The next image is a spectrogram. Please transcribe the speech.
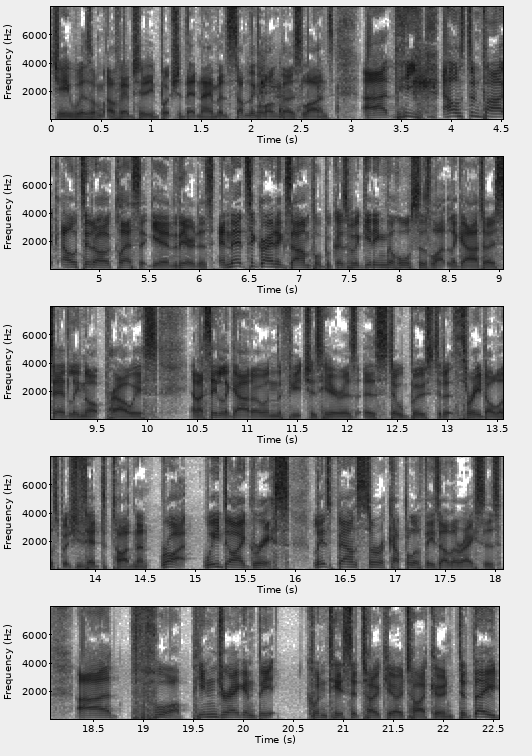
gee whiz, I've absolutely butchered that name, but something along those lines. Uh, the Alston Park Aotearoa Classic. Yeah, there it is. And that's a great example because we're getting the horses like Legato, sadly not Prowess. And I see Legato in the futures here is, is still boosted at $3, but she's had to tighten in. Right, we digress. Let's bounce through a couple of these other races. Uh, oh, Pendragon Bet Quintessa Tokyo Tycoon. Did they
